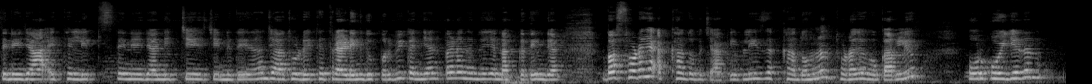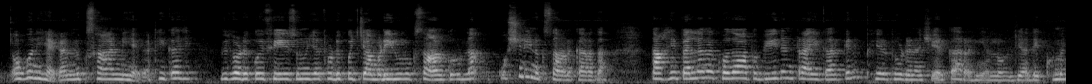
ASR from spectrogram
ਤੇ ਨੇ ਜਾਂ ਇੱਥੇ ਲਿਪਸ ਤੇ ਨੇ ਜਾਂ ਨੀਚੇ ਚਿੰਨ ਤੇ ਨਾ ਜਾਂ ਤੁਹਾਡੇ ਇੱਥੇ ਥ੍ਰੈਡਿੰਗ ਦੇ ਉੱਪਰ ਵੀ ਕੰਨਾਂ ਪੈਣਾ ਦਿੰਦੇ ਜਾਂ ਨੱਕ ਤੇ ਹੁੰਦੇ ਆ, ਬਸ ਥੋੜਾ ਜਿਹਾ ਅੱਖਾਂ ਤੋਂ ਬਚਾ ਕੇ ਪਲੀਜ਼ ਅੱਖਾਂ ਤੋਂ ਹਨਾ ਥੋੜਾ ਜਿਹਾ ਉਹ ਕਰ ਲਿਓ। ਹੋਰ ਕੋਈ ਇਹਦਾ ਉਹ ਨਹੀਂ ਹੈਗਾ, ਨੁਕਸਾਨ ਨਹੀਂ ਹੈਗਾ, ਠੀਕ ਆ ਜੀ? ਵੀ ਤੁਹਾਡੇ ਕੋਈ ਫੇਸ ਨੂੰ ਜਾਂ ਤੁਹਾਡੇ ਕੋਈ ਚਮੜੀ ਨੂੰ ਨੁਕਸਾਨ ਕਰੂ ਨਾ, ਕੁਛ ਨਹੀਂ ਨੁਕਸਾਨ ਕਰਦਾ। ਤਾਂ ਹੀ ਪਹਿਲਾਂ ਮੈਂ ਖੁਦ ਆਪ 20 ਦਿਨ ਟਰਾਈ ਕਰਕੇ ਨਾ ਫਿਰ ਤੁਹਾਡੇ ਨਾਲ ਸ਼ੇਅਰ ਕਰ ਰਹੀ ਹਾਂ। ਲੋ ਜੀ, ਆਹ ਦੇਖੋ ਮੈਂ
